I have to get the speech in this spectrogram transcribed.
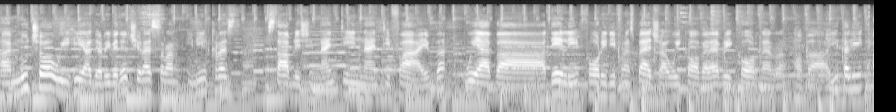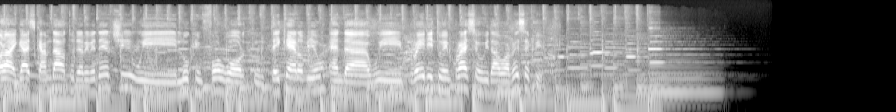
I'm Lucio. we're here at the Arrivederci restaurant in Hillcrest, established in 1995. We have uh, daily 40 different special. We cover every corner of uh, Italy. All right, guys, come down to the Arrivederci. We looking forward to take care of you, and uh, we ready to impress you with our recipe.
